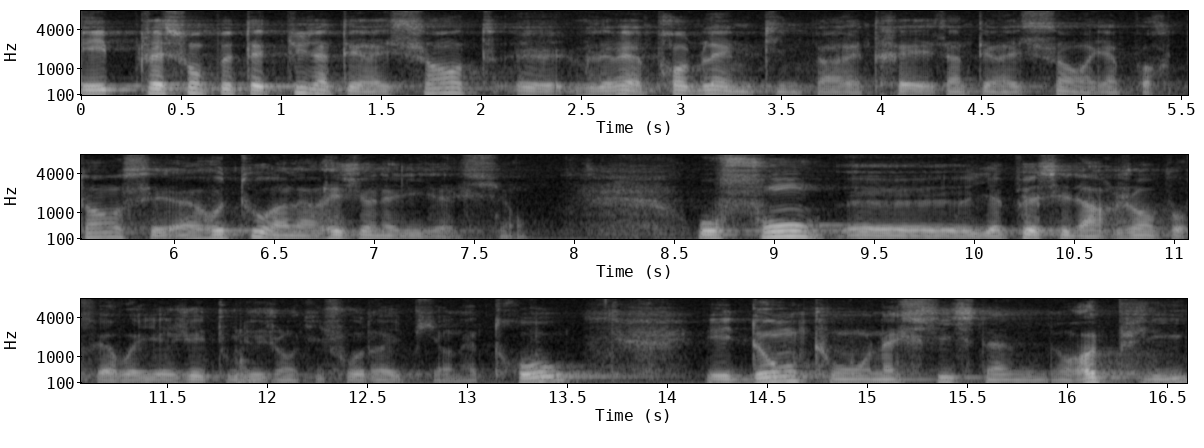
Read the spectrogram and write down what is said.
Et de façon peut-être plus intéressante, euh, vous avez un problème qui me paraît très intéressant et important, c'est un retour à la régionalisation. Au fond, euh, il n'y a plus assez d'argent pour faire voyager tous les gens qu'il faudrait, et puis il y en a trop. Et donc, on assiste à un repli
